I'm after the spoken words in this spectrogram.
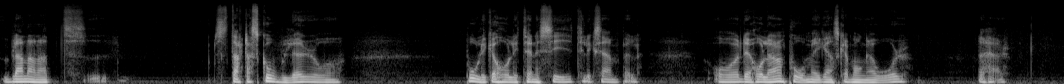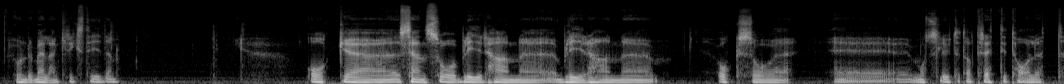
bland annat starta skolor och på olika håll i Tennessee till exempel. Och det håller han på med i ganska många år. Det här under mellankrigstiden. Och eh, sen så blir han, eh, blir han eh, också eh, mot slutet av 30-talet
